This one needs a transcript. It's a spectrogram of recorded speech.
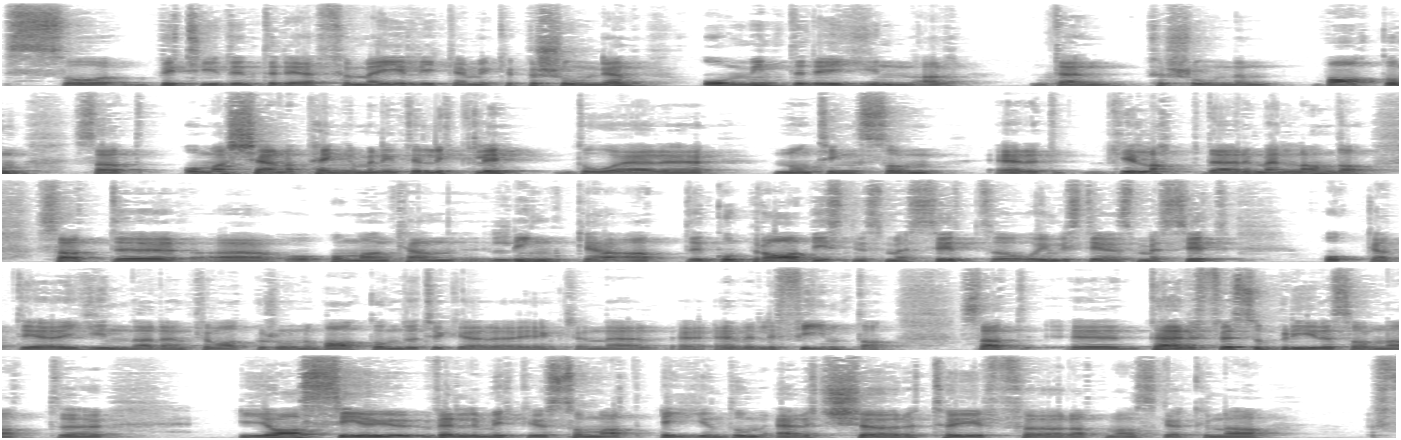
så betyder inte det för mig lika mycket personligen om inte det gynnar den personen bakom. Så att om man tjänar pengar men inte är lycklig då är det någonting som är ett glapp däremellan då. Så att eh, om man kan linka att det går bra businessmässigt och investeringsmässigt och att det gynnar den privatpersonen bakom. Det tycker jag egentligen är, är väldigt fint då. Så att eh, därför så blir det så att eh, jag ser ju väldigt mycket som att egendom är ett körtöj för att man ska kunna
